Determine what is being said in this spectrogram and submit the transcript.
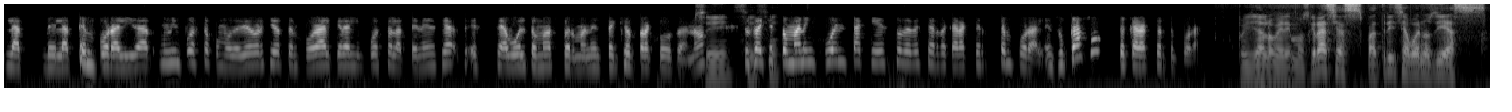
la, de la temporalidad. Un impuesto como debió haber sido temporal, que era el impuesto a la tenencia, se ha vuelto más permanente que otra cosa, ¿no? Entonces hay que tomar en cuenta que esto debe ser de carácter temporal. En su caso, de carácter temporal. Pues ya lo veremos. Gracias, Patricia. Buenos días.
